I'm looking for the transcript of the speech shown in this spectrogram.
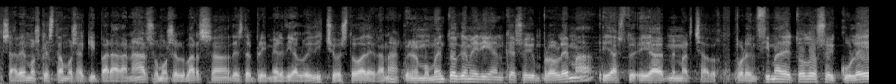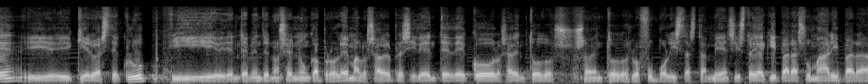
Sabemos que estamos aquí para ganar, somos el Barça, desde el primer día lo he dicho, esto va de ganar. En el momento que me digan que soy un problema, ya, estoy- ya me he marchado. Por encima de todo soy culé y, y quiero a este club y evidentemente no sé nunca problema, lo sabe el presidente, Deco, lo saben todos, lo saben todos, los futbolistas también. Si estoy aquí para sumar y para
